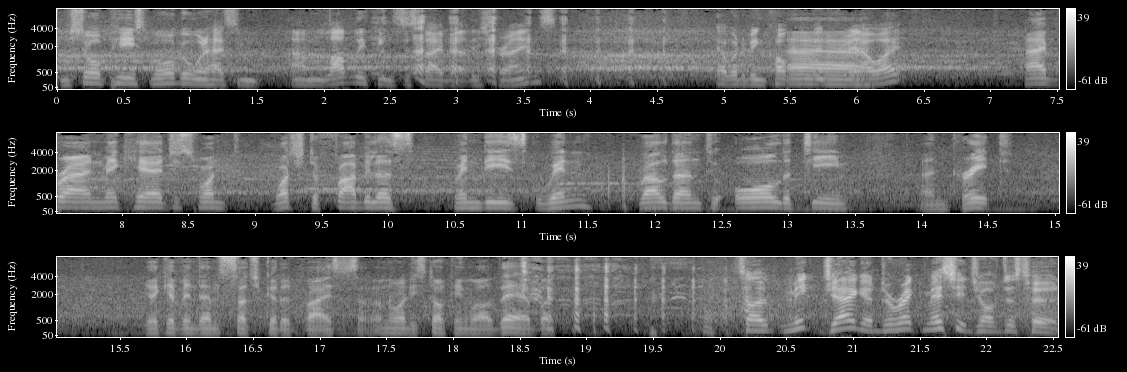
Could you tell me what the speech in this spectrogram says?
I'm sure Piers Morgan would have had some um, lovely things to say about the Australians. That would have been complimentary, Uh, 08. Hi, Brian. Mick here. Just want watch the fabulous Windies win. Well done to all the team, and great. You're giving them such good advice. I don't know what he's talking about there, but So Mick Jagger, direct message I've just heard.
